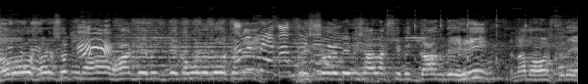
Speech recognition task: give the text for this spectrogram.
নম সরস্বতী মহাভাগ্যে বিদ্যে কমল লোচনে ঈশ্বরে দেবী শালাক্ষী বিদ্যাং দেহি নম হস্তে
